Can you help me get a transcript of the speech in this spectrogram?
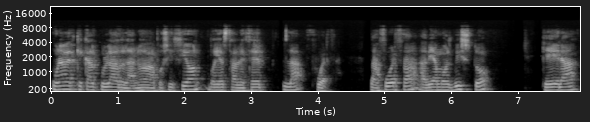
Una vez que he calculado la nueva posición, voy a establecer la fuerza. La fuerza habíamos visto que era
